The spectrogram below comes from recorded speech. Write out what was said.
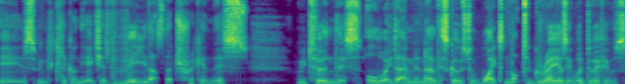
is we can click on the HSV, that's the trick in this. We turn this all the way down and now this goes to white, not to grey as it would do if it was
